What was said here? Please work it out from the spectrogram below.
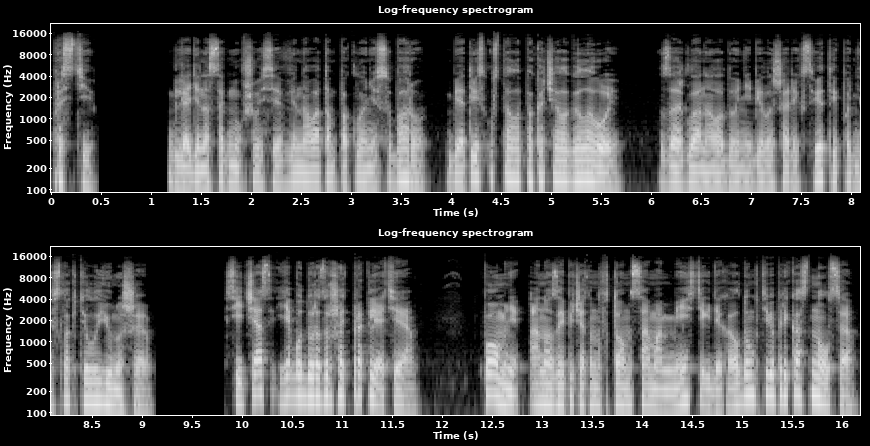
Прости. Глядя на согнувшегося в виноватом поклоне Субару, Беатрис устало покачала головой, зажгла на ладони белый шарик света и поднесла к телу юноши. Сейчас я буду разрушать проклятие. Помни, оно запечатано в том самом месте, где колдун к тебе прикоснулся.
